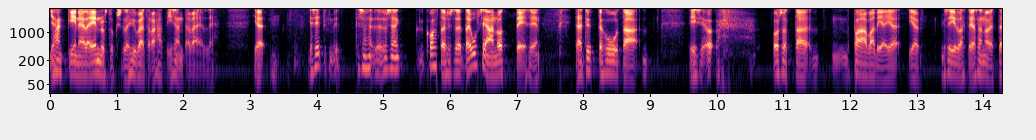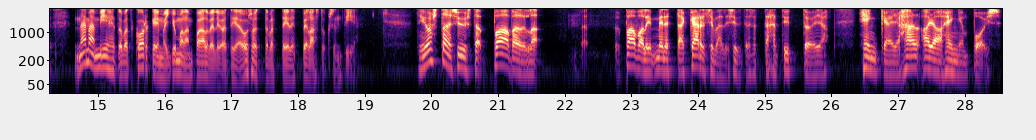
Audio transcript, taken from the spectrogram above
ja hankkii näillä ennustuksilla hyvät rahat isäntäväille. Ja ja sitten tässä on se kohtaus, jossa, tai useaan otteeseen tämä tyttö huutaa, siis osoittaa Paavalia ja, ja Siilasta ja sanoo, että nämä miehet ovat korkeimman Jumalan palvelijoita ja osoittavat teille pelastuksen tien. No jostain syystä Paavalilla, Paavali menettää kärsivällisyytensä tähän tyttöön ja henkeä ja hän ajaa hengen pois.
